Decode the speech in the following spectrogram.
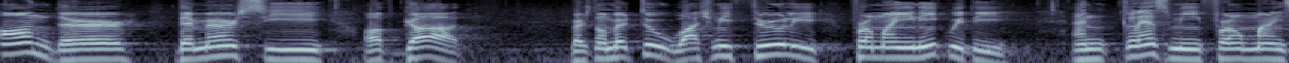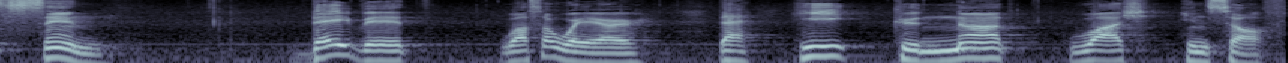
under the mercy of God. Verse number two Wash me thoroughly from my iniquity and cleanse me from my sin. David was aware that he could not wash himself.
